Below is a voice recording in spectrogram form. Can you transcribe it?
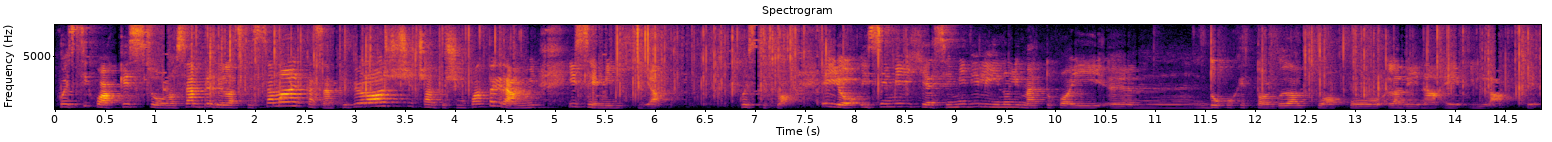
questi qua che sono sempre della stessa marca sempre biologici 150 grammi i semi di chia. Questi qua. E io i semi di chia e i semi di lino li metto poi ehm, dopo che tolgo dal fuoco l'avena e il latte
